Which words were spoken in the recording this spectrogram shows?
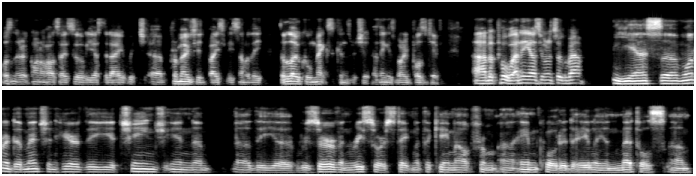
wasn't there at Guanajuato Silver yesterday, which uh, promoted basically some of the the local Mexicans, which I think is very positive. Uh, but Paul, anything else you want to talk about? Yes, I uh, wanted to mention here the change in um, uh, the uh, reserve and resource statement that came out from uh, AIM quoted Alien Metals. Um,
